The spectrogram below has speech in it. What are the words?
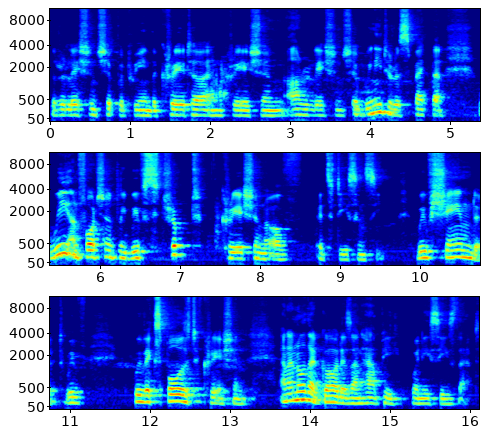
the relationship between the creator and creation, our relationship. We need to respect that. We, unfortunately, we've stripped creation of its decency. We've shamed it. We've we've exposed creation. And I know that God is unhappy when he sees that.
